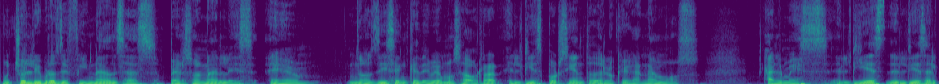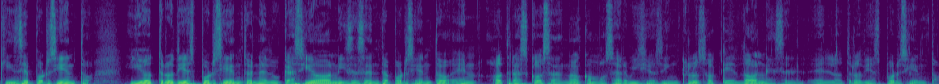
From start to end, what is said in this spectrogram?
muchos libros de finanzas personales em, nos dicen que debemos ahorrar el 10% de lo que ganamos al mes, el 10 del 10 al 15% y otro 10% en educación y 60% en otras cosas, ¿no? Como servicios, incluso que dones el, el otro 10%.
